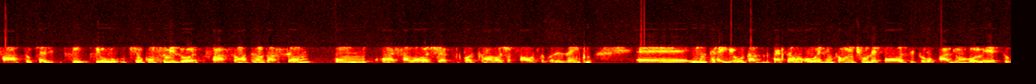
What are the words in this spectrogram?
fato que, que, que, o, que o consumidor faça uma transação com, com essa loja, que pode ser uma loja falsa, por exemplo, é, entregue ou os dados do cartão ou eventualmente um depósito ou pague um boleto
